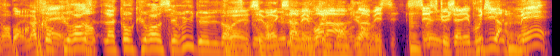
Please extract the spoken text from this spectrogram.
Non, Bon, mais la, après, concurrence. La concurrence est rude. Dans Ouais, ce c'est vrai que ça mais voilà, tellement dur, non, mais ouais. c'est c'est ce que j'allais vous dire. Mais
